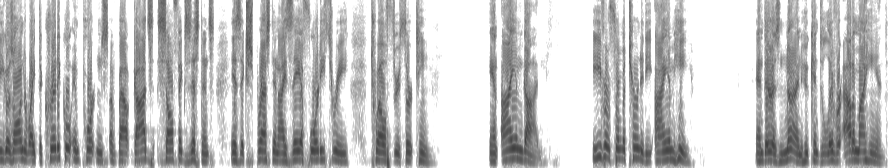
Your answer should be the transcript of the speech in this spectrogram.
He goes on to write the critical importance about God's self existence is expressed in Isaiah 43 12 through 13. And I am God. Even from eternity, I am He. And there is none who can deliver out of my hand.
